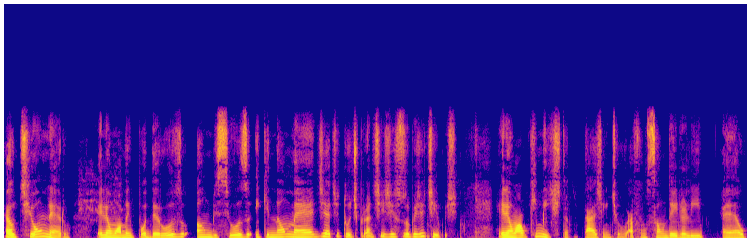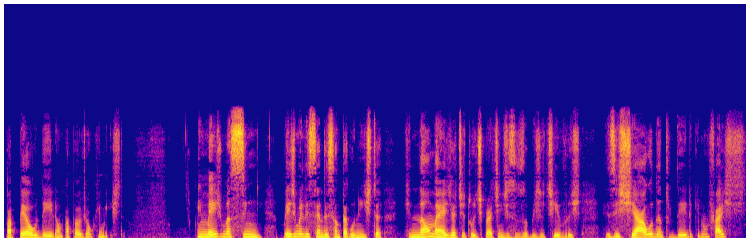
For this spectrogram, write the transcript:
é o Tion Nero. Ele é um homem poderoso, ambicioso e que não mede atitude para atingir seus objetivos. Ele é um alquimista, tá, gente? A função dele ali, é, o papel dele é um papel de alquimista. E mesmo assim, mesmo ele sendo esse antagonista que não mede atitudes para atingir seus objetivos, existe algo dentro dele que não faz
